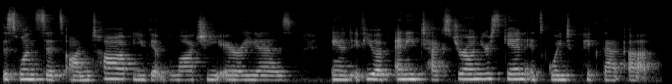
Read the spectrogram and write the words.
This one sits on top, you get blotchy areas, and if you have any texture on your skin, it's going to pick that up.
